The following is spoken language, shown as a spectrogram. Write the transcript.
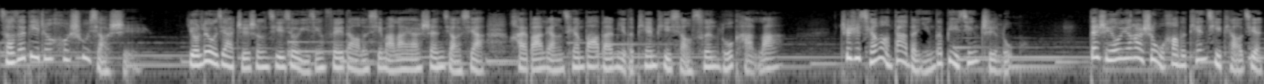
早在地震后数小时，有六架直升机就已经飞到了喜马拉雅山脚下海拔两千八百米的偏僻小村卢卡拉，这是前往大本营的必经之路。但是由于二十五号的天气条件，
